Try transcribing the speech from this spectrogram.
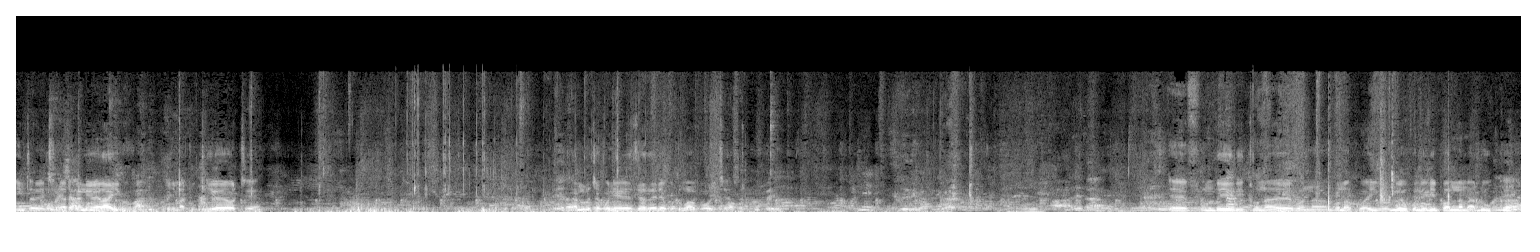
internet, nataka niwe live kwenye matukio yote. Hamna cha kunielezea zaidi ya kutuma vocha. Elfu mbili tu na wewe bwana, mbona kwa hivyo? Mimi huku nilipo hamna maduka.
